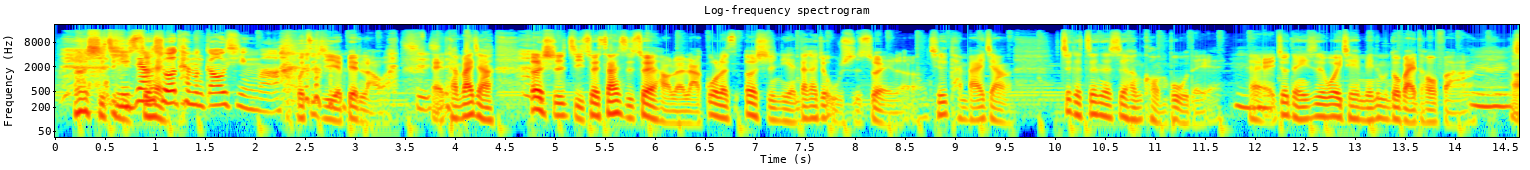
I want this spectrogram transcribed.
二十几岁，你这样说他们高兴吗？我自己也变老啊。是，是，哎，坦白讲，二十几岁、三十岁好了啦，过了二十年，大概就五十岁了。其实坦白讲，这个真的是很恐怖的耶。嗯、哎，就等于是我以前也没那么多白头发，嗯、啊，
